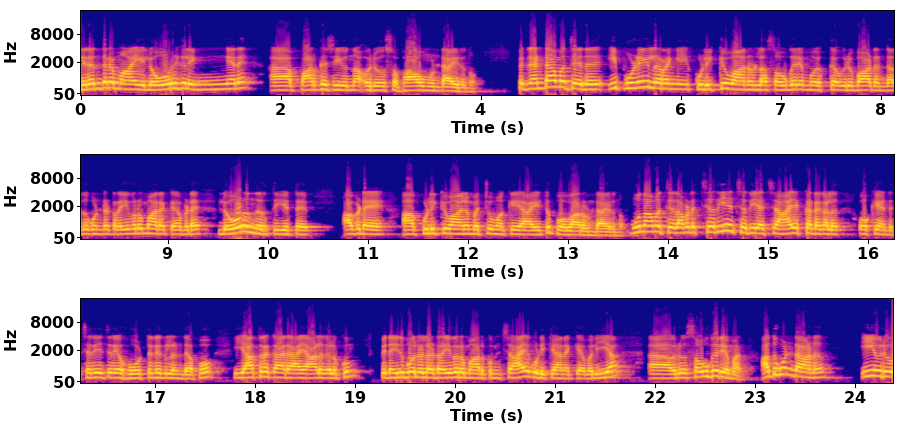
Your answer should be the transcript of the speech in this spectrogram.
നിരന്തരമായി ലോറികൾ ഇങ്ങനെ പാർക്ക് ചെയ്യുന്ന ഒരു സ്വഭാവം ഉണ്ടായിരുന്നു. പിന്നെ രണ്ടാമത്തേത് ഈ പുഴയിൽ ഇറങ്ങി കുളിക്കുവാനുള്ള സൗകര്യമൊക്കെ ഒരുപാടുണ്ട്. അതുകൊണ്ട് ഡ്രൈവർമാരൊക്കെ അവിടെ ലോറി നിർത്തിയിട്ട് അവിടെ ആ കുളിക്കുവാനും മറ്റുമൊക്കെ ആയിട്ട് പോവാറുണ്ടായിരുന്നു. മൂന്നാമത്തേത് അവിടെ ചെറിയ ചെറിയ ചായക്കടകൾ ഒക്കെ ഉണ്ട് ചെറിയ ചെറിയ ഹോട്ടലുകൾ ഉണ്ട് അപ്പോൾ ഈ യാത്രക്കാരായ ആളുകൾക്കും പിന്നെ ഇതുപോലുള്ള ഡ്രൈവർമാർക്കും ചായ കുടിക്കാനൊക്കെ വലിയ ഒരു സൗകര്യമാണ്. അതുകൊണ്ടാണ് ഈ ഒരു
